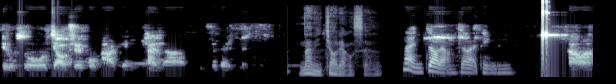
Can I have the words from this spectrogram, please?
比如说叫水果爬给你看啊之类的。那你叫两声。那你叫两声来听听。好啊，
